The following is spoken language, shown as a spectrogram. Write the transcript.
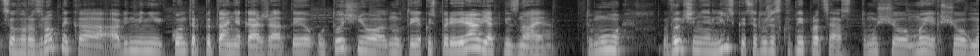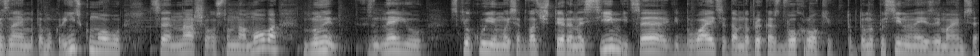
цього розробника, а він мені контрпитання каже: а ти уточнював, ну ти якось перевіряв, як він знає. Тому вивчення англійської це дуже складний процес, тому що ми, якщо ми знаємо там українську мову, це наша основна мова. Ми з нею спілкуємося 24 на 7, і це відбувається там, наприклад, з двох років. Тобто ми постійно нею займаємося.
